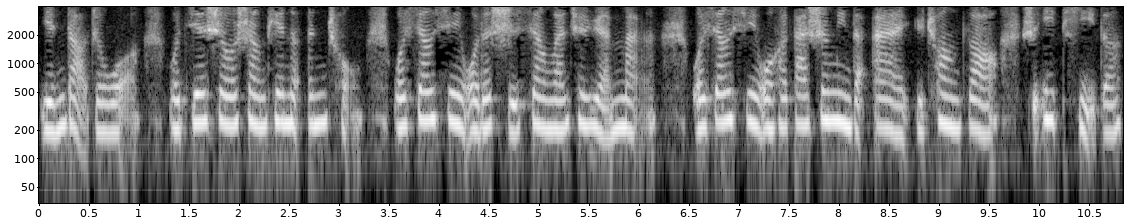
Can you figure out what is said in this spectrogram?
引导着我。我接受上天的恩宠，我相信我的实相完全圆满。我相信我和大生命的爱与创造是一体的。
